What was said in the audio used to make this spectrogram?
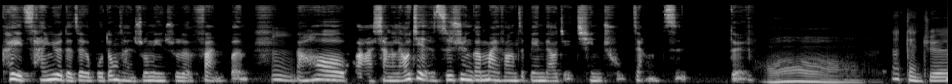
可以参阅的这个不动产说明书的范本。嗯，然后把想了解的资讯跟卖方这边了解清楚，这样子。对，哦，那感觉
